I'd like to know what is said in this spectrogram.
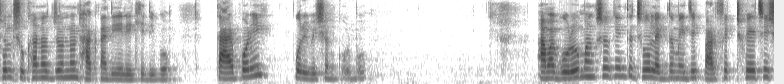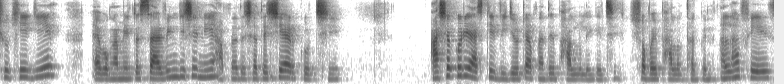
ঝোল শুকানোর জন্য ঢাকনা দিয়ে রেখে দিব। তারপরেই পরিবেশন করব। আমার গরুর মাংস কিন্তু ঝোল একদম এই যে পারফেক্ট হয়েছে শুকিয়ে গিয়ে, এবং আমি একটা সার্ভিং ডিশে নিয়ে আপনাদের সাথে শেয়ার করছি। আশা করি আজকের ভিডিওটা আপনাদের ভালো লেগেছে। সবাই ভালো থাকবেন। আল্লাহ হাফেজ।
